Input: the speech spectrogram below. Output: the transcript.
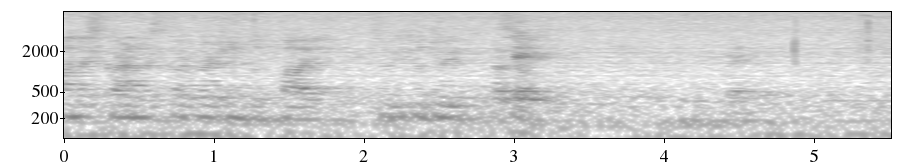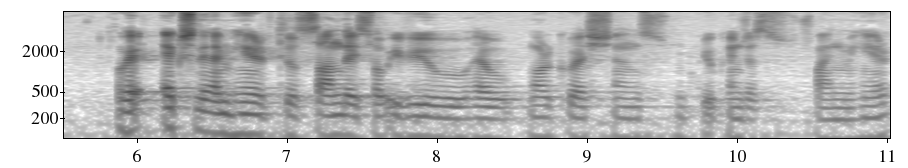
underscore underscore version dot py, so it will do it. Okay. Okay. Actually, I'm here till Sunday, so if you have more questions, you can just find me here.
